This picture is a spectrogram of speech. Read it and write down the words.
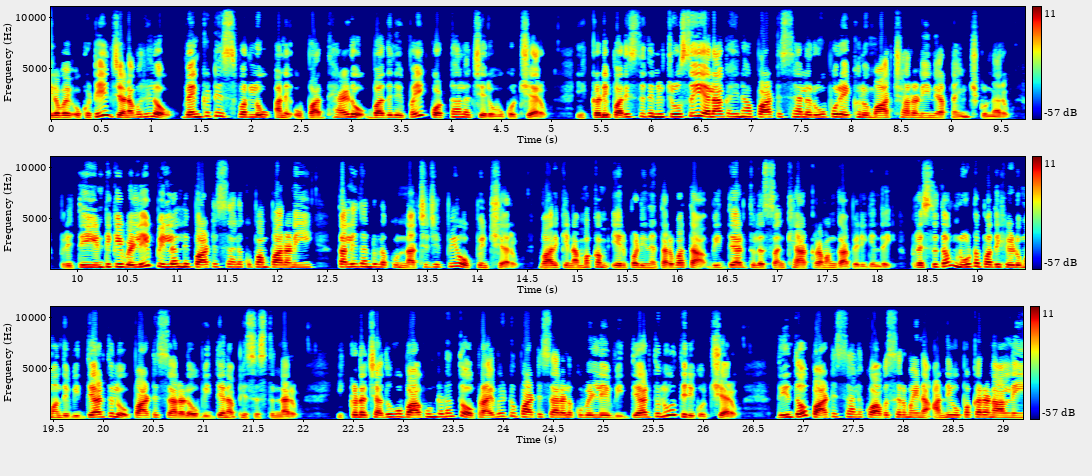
ఇరవై ఒకటి జనవరిలో వెంకటేశ్వర్లు అనే ఉపాధ్యాయుడు బదిలీపై కొట్టాల చెరువుకొచ్చారు. ఇక్కడి పరిస్థితిని చూసి ఎలాగైనా పాఠశాల రూపురేఖలు మార్చాలని నిర్ణయించుకున్నారు. ప్రతి ఇంటికి వెళ్ళి పిల్లల్ని పాఠశాలకు పంపాలని తల్లిదండ్రులకు నచ్చజెప్పి ఒప్పించారు. వారికి నమ్మకం ఏర్పడిన తర్వాత విద్యార్థుల సంఖ్య క్రమంగా పెరిగింది. ప్రస్తుతం నూట పదిహేడు మంది విద్యార్థులు పాఠశాలలో విద్యనభ్యసిస్తున్నారు ఇక్కడ చదువు బాగుండడంతో ప్రైవేటు పాఠశాలలకు వెళ్ళే విద్యార్థులు తిరిగొచ్చారు. దీంతో పాఠశాలకు అవసరమైన అన్ని ఉపకరణాల్ని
